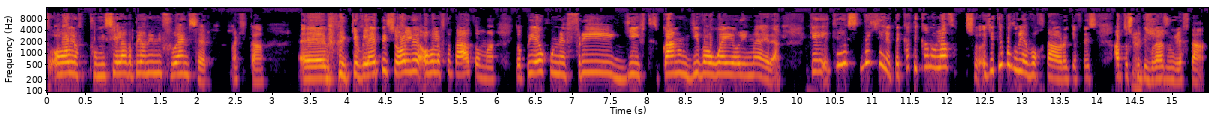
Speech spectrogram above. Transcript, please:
όλα, που μισή Ελλάδα πλέον είναι influencer αρχικά. Ε, και βλέπεις όλα, όλα αυτά τα άτομα, τα οποία έχουν free gifts, κάνουν giveaway όλη μέρα. Και, και λες, δεν γίνεται, κάτι κάνω λάθος. Γιατί εγώ δουλεύω 8 ώρα και αυτές από το σπίτι Έτσι. βγάζουν λεφτά;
